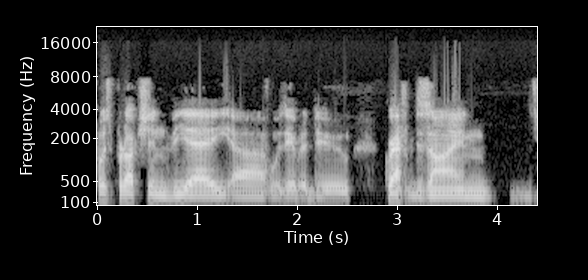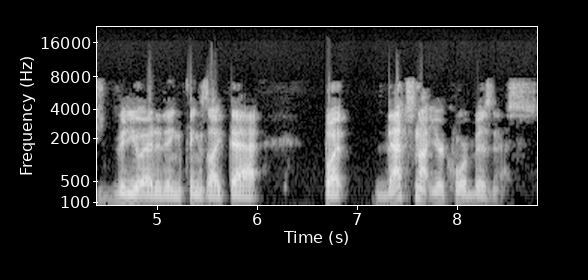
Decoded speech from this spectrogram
post production VA uh, who was able to do graphic design, video editing, things like that. But that's not your core business.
